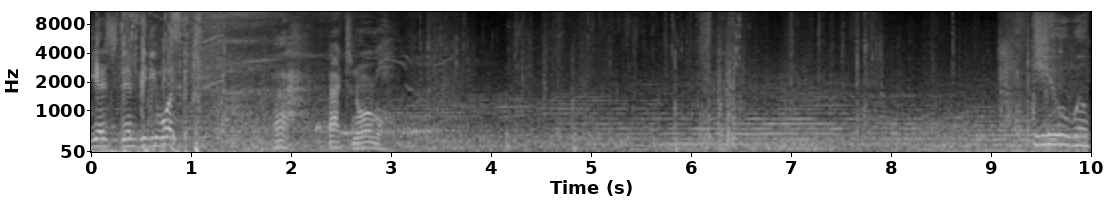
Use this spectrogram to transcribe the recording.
I guess, then BD1. Ah, back to normal. You will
